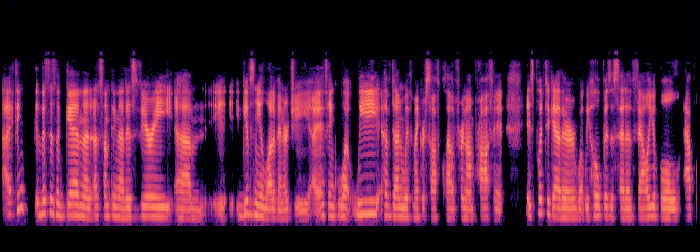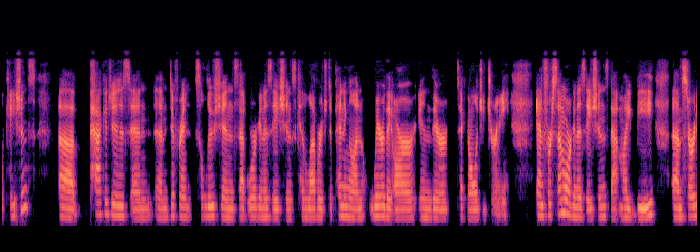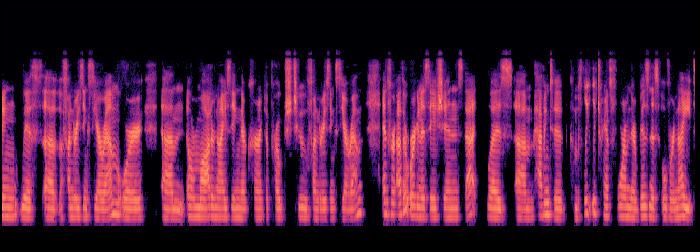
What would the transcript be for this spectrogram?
I think this is again a, a something that is very um, it, it, gives me a lot of energy. I, I, think what we have done with Microsoft Cloud for Nonprofit is put together what we hope is a set of valuable applications uh, packages and um, different solutions that organizations can leverage depending on where they are in their technology journey. And for some organizations, that might be um, starting with a, a, fundraising CRM or um, or modernizing their current approach to fundraising CRM. And for other organizations, that was um, having to completely transform their business overnight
